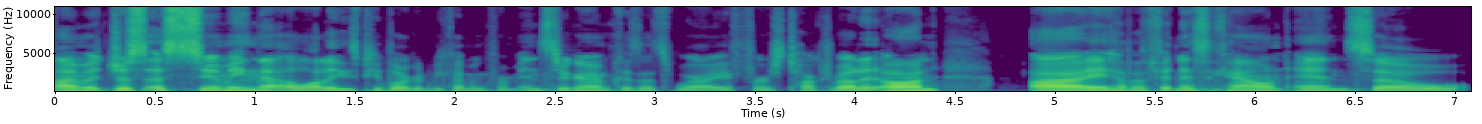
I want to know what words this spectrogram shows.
I'm just assuming that a lot of these people are going to be coming from Instagram because that's where I first talked about it on. I have a fitness account and so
